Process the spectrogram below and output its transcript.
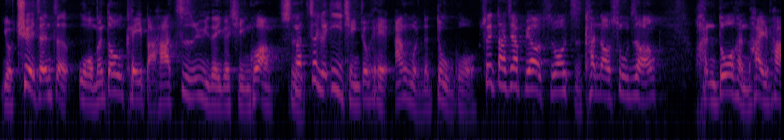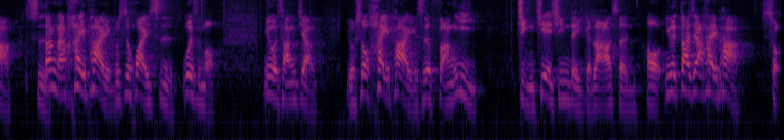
有确诊者，我们都可以把它治愈的一个情况，那这个疫情就可以安稳的度过。所以大家不要说只看到数字好像很多很害怕，是当然害怕也不是坏事。为什么？因为我常讲，有时候害怕也是防疫警戒心的一个拉伸哦，因为大家害怕手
